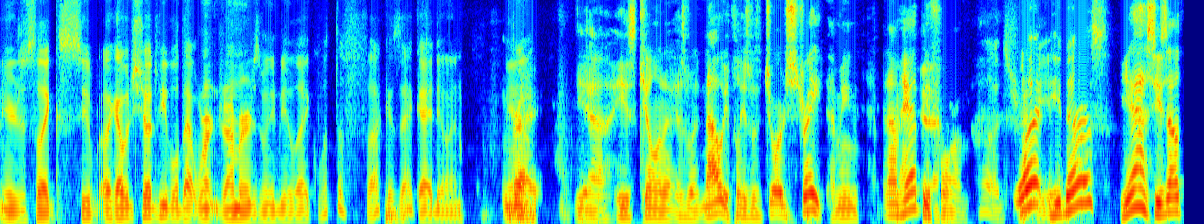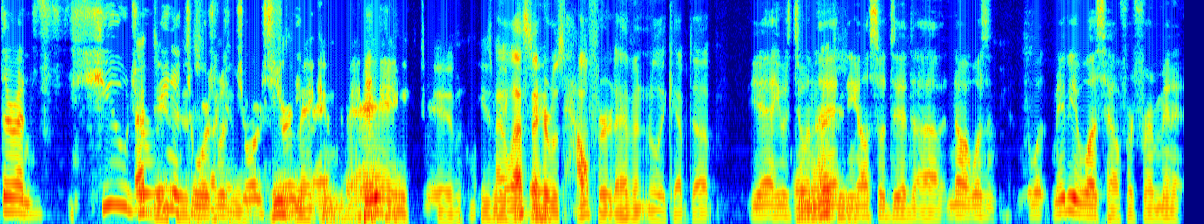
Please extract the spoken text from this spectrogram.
you're just like super. Like I would show it to people that weren't drummers, and we'd be like, "What the fuck is that guy doing?" You know? right. yeah, he's killing it. Is what now he plays with George Strait. I mean, and I'm happy Yeah. for him. Oh, it's What he does? Yes, he's out there on huge That arena tours fucking- with George He's Strait. making man. Busy. bank, dude. He's Uh, making last I heard was Halford. I haven't really kept up. Yeah, he was Well, doing that, and he also did. Uh, no, it wasn't. Maybe it was Halford for a minute.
